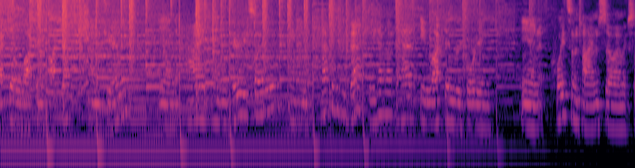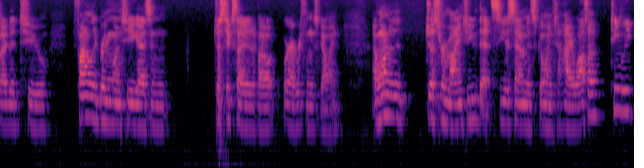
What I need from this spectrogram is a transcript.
back to the Locked In Podcast. I'm Jeremy, and I am very excited and happy to be back. We haven't had a Locked In recording in quite some time, so I'm excited to finally bring one to you guys and just excited about where everything's going. I wanted to just remind you that CSM is going to Hiawatha Teen Week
